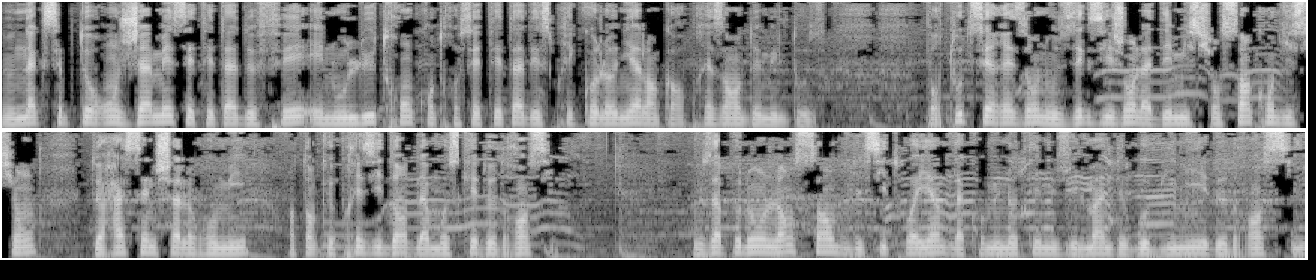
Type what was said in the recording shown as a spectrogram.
Nous n'accepterons jamais cet état de fait et nous lutterons contre cet état d'esprit colonial encore présent en 2012. Pour toutes ces raisons, nous exigeons la démission sans condition de Hassan Chalroumi en tant que président de la mosquée de Drancy. Nous appelons l'ensemble des citoyens de la communauté musulmane de Bobigny et de Drancy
